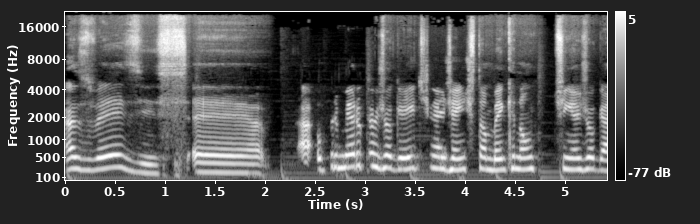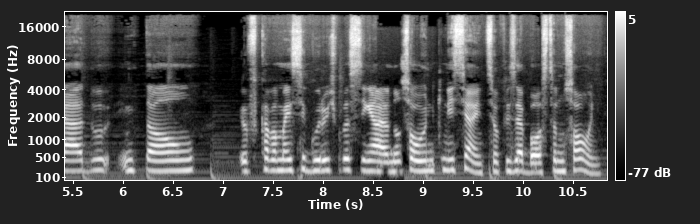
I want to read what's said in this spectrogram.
Às vezes, é, o primeiro que eu joguei tinha gente também que não tinha jogado, então eu ficava mais segura, tipo assim, ah, eu não sou a única iniciante, se eu fizer bosta, eu não sou a única.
